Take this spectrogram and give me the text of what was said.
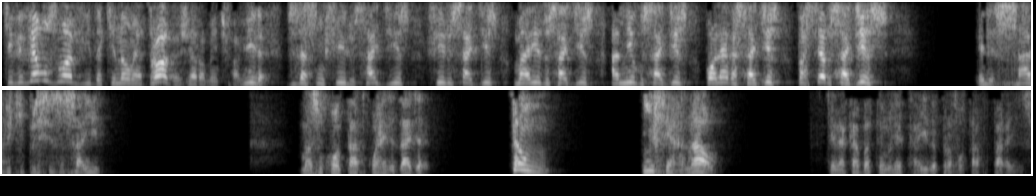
que vivemos uma vida que não é droga, geralmente família, diz assim, filho, sai disso, filho, sai disso, marido, sai disso, amigo, sai disso, colega, sai disso, parceiro, sai disso. Ele sabe que precisa sair. Mas o contato com a realidade é tão infernal que ele acaba tendo recaída para voltar para o paraíso.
